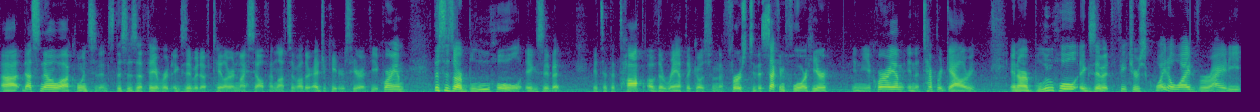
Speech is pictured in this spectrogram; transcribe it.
uh, that's no uh, coincidence. This is a favorite exhibit of Taylor and myself and lots of other educators here at the aquarium. This is our Blue Hole exhibit. It's at the top of the ramp that goes from the first to the second floor here in the aquarium in the temperate gallery. And our Blue Hole exhibit features quite a wide variety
